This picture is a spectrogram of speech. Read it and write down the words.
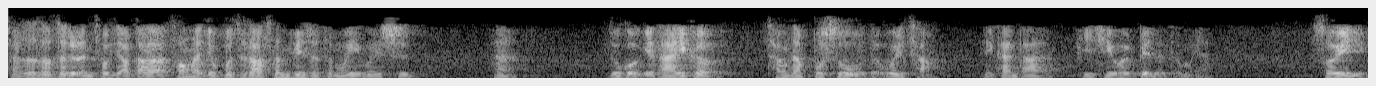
假设说这个人从小到大从来就不知道生病是怎么一回事，嗯。如果给他一个常常不舒服的胃肠，你看他脾气会变得怎么样？所以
